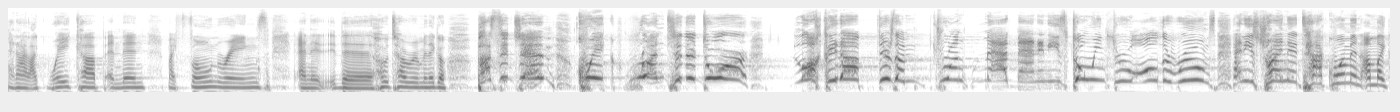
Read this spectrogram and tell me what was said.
And I like wake up, and then my phone rings, and it, the hotel room, and they go, Pastor Jem, quick, run to the door, lock it up. There's a drunk madman and he's going through all the rooms and he's trying to attack women. I'm like,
